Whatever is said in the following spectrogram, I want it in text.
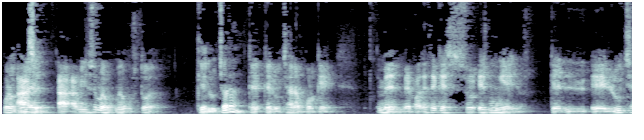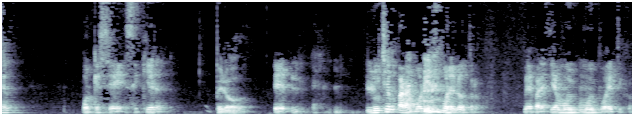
Bueno, a, pensé. a- a mí eso me, me gustó, ¿eh? ¿Que lucharan? que, que lucharan, porque me, me parece que eso es muy ellos, que eh, luchen porque se, se quieren. Pero Eh, luchen para morir por el otro. Me parecía muy, muy poético.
